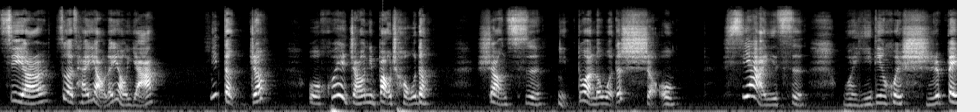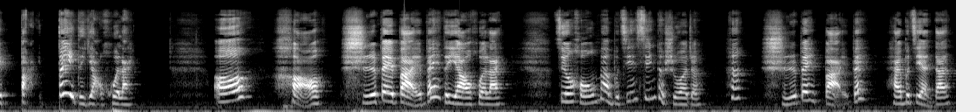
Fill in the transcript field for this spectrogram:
继而这才咬了咬牙：“你等着，我会找你报仇的。上次你断了我的手，下一次我一定会十倍百倍的要回来。”哦，好，十倍百倍的要回来。惊鸿漫不经心地说着：“哼，十倍百倍。”还不简单，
